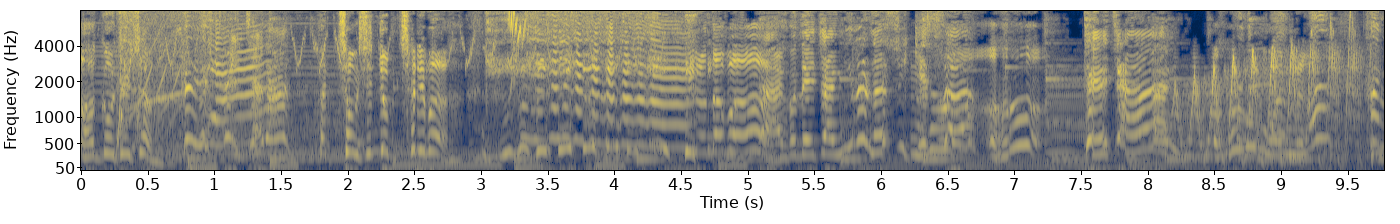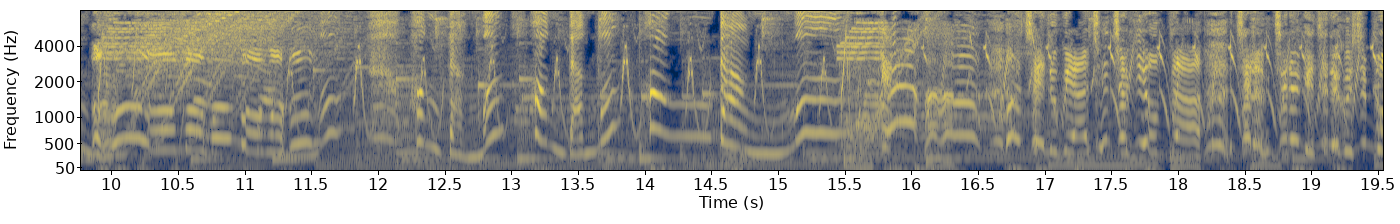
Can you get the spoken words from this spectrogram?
악어 대장. 괜찮아? 정신 좀 차려봐. 일어나봐. 아고 대장 일어날 수 있겠어? 대장. 황당무, 황당무, 황당무. 아, 쟤 누구야? 진짜 귀엽다. 쟤랑 친하게 지내고 싶어.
